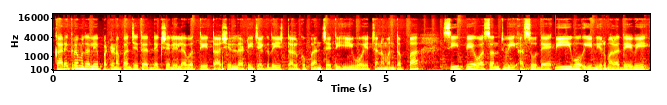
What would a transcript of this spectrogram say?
ಕಾರ್ಯಕ್ರಮದಲ್ಲಿ ಪಟ್ಟಣ ಪಂಚಾಯತ್ ಅಧ್ಯಕ್ಷ ಲೀಲಾವತಿ, ತಹಶೀಲ್ದಾರ್ ಟಿ ಜಗದೀಶ್, ತಾಲೂಕು ಪಂಚಾಯತಿ EO H Hanumanthappa, CPA Vasanth V Asude, BEO E Nirmaladevi,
